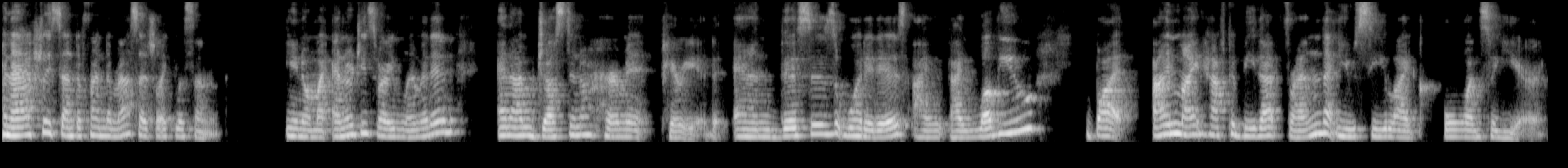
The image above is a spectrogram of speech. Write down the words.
And i actually sent a friend a message like listen you know my energy is very limited and I'm just in a hermit period. And this is what it is. I, I love you, but I might have to be that friend that you see like once a year.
